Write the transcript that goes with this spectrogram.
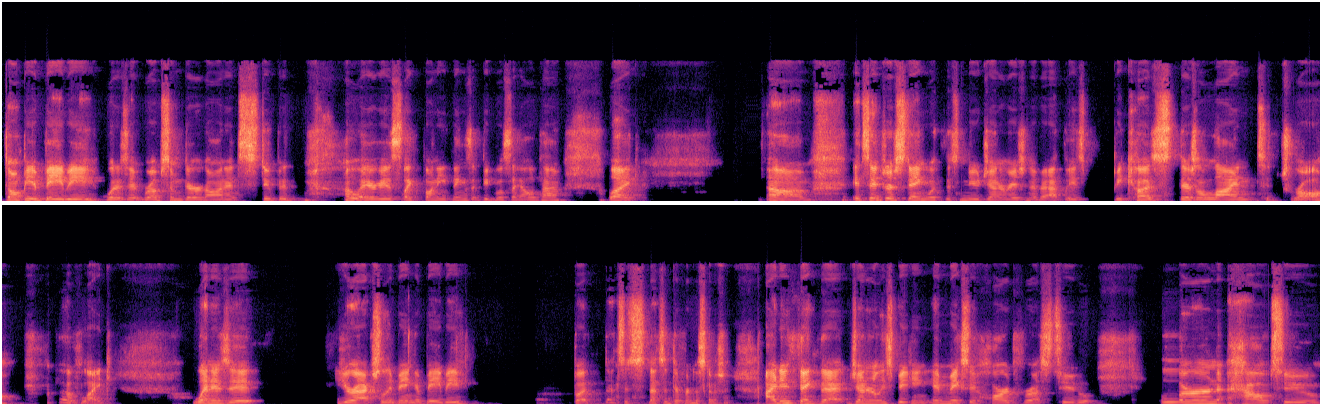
Don't be a baby. What is it? Rub some dirt on it. Stupid, hilarious, like funny things that people say all the time. Like, um, it's interesting with this new generation of athletes because there's a line to draw of like, when is it you're actually being a baby but that's a, that's a different discussion. I do think that generally speaking, it makes it hard for us to learn how to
